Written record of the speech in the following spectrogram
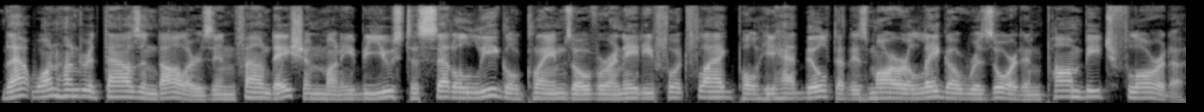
that $100,000 in foundation money be used to settle legal claims over an 80-foot flagpole he had built at his Mar-a-Lago resort in Palm Beach, Florida,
